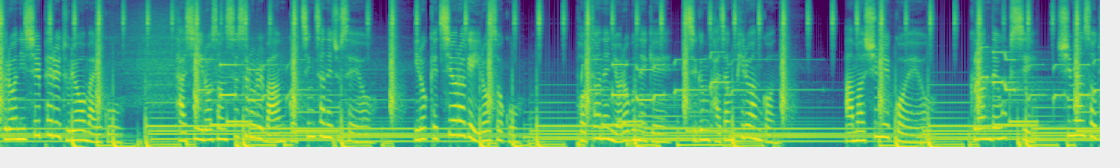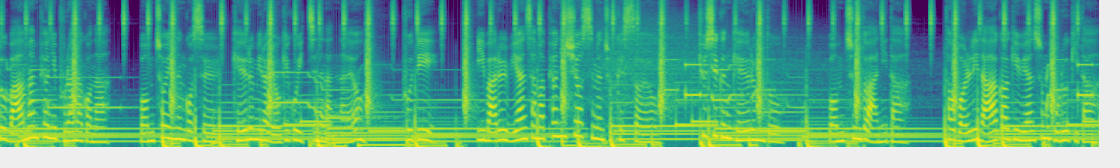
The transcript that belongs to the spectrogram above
그러니 실패를 두려워 말고 다시 일어선 스스로를 마음껏 칭찬해 주세요. 이렇게 치열하게 일어서고 버텨낸 여러분에게 지금 가장 필요한 건 아마 쉼일 거예요. 그런데 혹시 쉬면서도 마음 한편이 불안하거나 멈춰 있는 것을 게으름이라 여기고 있지는 않나요? 부디 이 말을 위안 삼아 편히 쉬었으면 좋겠어요. 휴식은 게으름도 멈춤도 아니다. 더 멀리 나아가기 위한 숨 고르기다.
